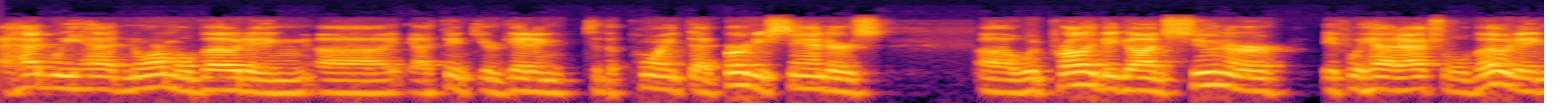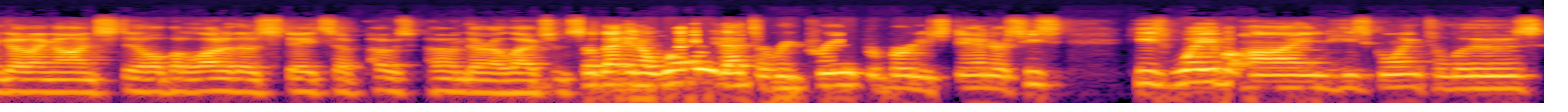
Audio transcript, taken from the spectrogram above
had we had normal voting, uh, I think you're getting to the point that Bernie Sanders uh, would probably be gone sooner if we had actual voting going on still. But a lot of those states have postponed their elections. So that in a way, that's a reprieve for Bernie Sanders. He's he's way behind. He's going to lose,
